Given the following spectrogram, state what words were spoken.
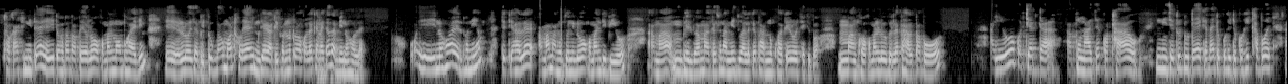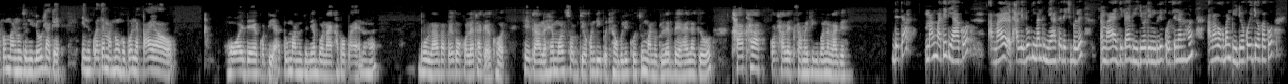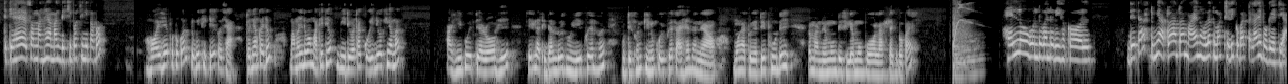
থকাখিনিতে হেৰি তহঁতৰ বাপেৰলৈও অকণমান মই ভৰাই দিম। এই লৈ যাবি। তোক বাৰু মই থৈ আহিমগৈ ৰাতিখনো তই অকলে কেনেকৈ যাবি নহ'লে। অ' হেৰি নহয় ধনিয়া। তেতিয়াহ'লে আমাৰ মানুহজনীলৈও অকণমান দিবি অ' আমাৰ ভেলুৱা মাকেচোন আমি যোৱালৈকে ভাত নোখোৱাকৈ ৰৈ থাকিব। মাংস অকণমান লৈ গ'লে ভাল পাব অ' আইঅ কটীয়াত দা আপোনাৰ যে কথা আৰু নিজেতো দুটাই একেবাৰে দুকহি দুকহি খাবই আকৌ মানুহজনীলৈও লাগে। এনেকুৱা যে মানুহ হ'ব নাপায় আৰু হয় দে কটীয়া তোৰ মানুহজনীয়ে বনাই খাব পাৰে নহয়। ভোলাৰ বাপেক অকলে থাকে ঘৰত। সেইকাৰণেহে মই চব্জি অকণ দি পঠিয়াওঁ বুলি কৈছোঁ মানুহটোলৈ বেয়াই লাগে অ' খা খা কথা লেকচা মাৰি থাকিব নালাগে। দেউতা মাক মাতি দিয়া আকৌ। আমাৰ থালিবোৰ কিমান ধুনীয়া হৈছে দেখিবলৈ। মায়ে আজি পৰাই ভিডিঅ' দিম বুলি কৈছিলে নহয়। আমাক অকণমান ভিডিঅ' কৰি দিয়ক আকৌ। তেতিয়াহে চব মানুহে আমাক দেখিব চিনি পাব। হয় সেই পুতুকণ তুমি ঠিকেই কৈছা। ধনিয়া বাইদেউ। মামনি তোমাক মাতি দিয়ক ভিডিঅ' এটা কৰি দিয়কহি আমাক। আহিব এতিয়া ৰ সি। এই লাঠিডাল লৈ ঘূৰিয়ে ফুৰে নহয় গোটেইখন কিনো কৰি ফুৰে তাইহে জানে আৰু মই আঁতৰি আঁতৰি ফুৰোঁ দেই মানুহে মোক দেখিলে মোৰ বৰ লাজ লাগিব পাই হেল্ল' বন্ধু বান্ধৱীসকল দেউতা তুমি আঁতৰা আঁতৰা মায়ে নহ'লে তোমাক ঠেলি ক'ৰবাত পেলাই দিবগৈ এতিয়া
